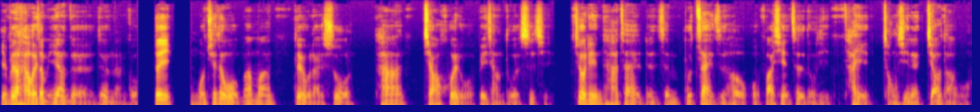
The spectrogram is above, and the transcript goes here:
也不知道他会怎么样的这个难过，所以我觉得我妈妈对我来说，她教会了我非常多的事情。就连她在人生不在之后，我发现这个东西，她也重新来教导我。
